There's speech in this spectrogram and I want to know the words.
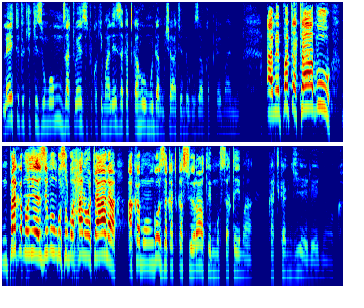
Leiti tukikizungumza tuwezi tukakimaliza katika huu muda mchache ndugu zangu katika imani. Amepata tabu mpaka mwenyezi mungu subhanahu wa akamwongoza katika sirati mustaqima katika njia iliyonyooka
